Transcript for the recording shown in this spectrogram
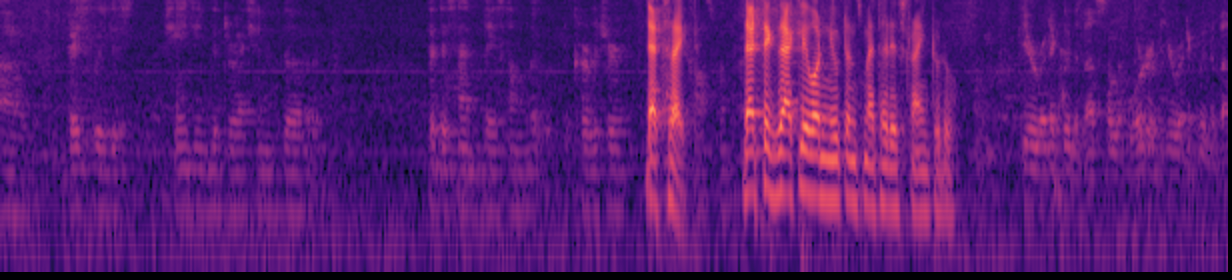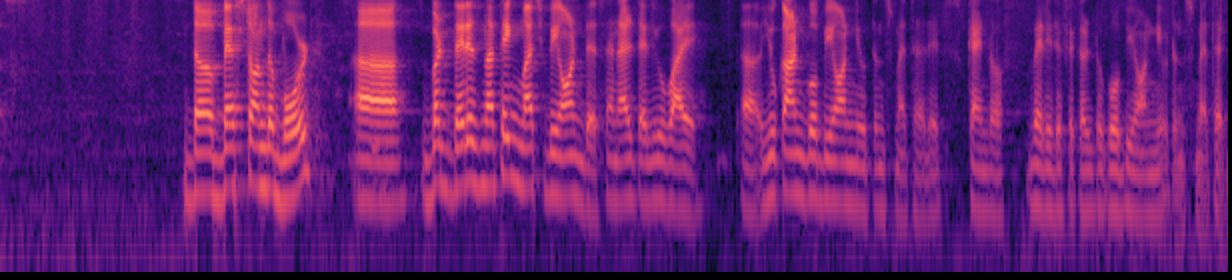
um, basically just changing the direction of the the descent based on the, the curvature? That's right. That's exactly what Newton's method is trying to do. Theoretically the best on the board or theoretically the best? The best on the board, uh, but there is nothing much beyond this, and I'll tell you why. Uh, you can't go beyond Newton's method. It's kind of very difficult to go beyond Newton's method.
